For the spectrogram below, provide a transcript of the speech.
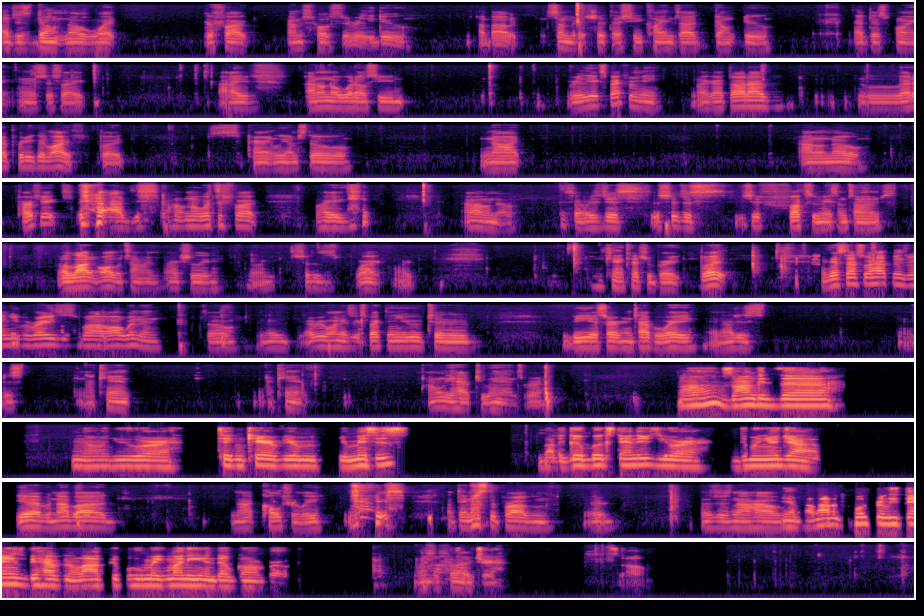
I just don't know what the fuck I'm supposed to really do about some of the shit that she claims I don't do at this point, and it's just like I've I don't know what else you really expect from me. Like I thought I led a pretty good life, but apparently I'm still not I don't know perfect. I just I don't know what the fuck. Like I don't know. So it's just it should just it just fucks with me sometimes. A lot all the time, actually. Like shit is whack. Like you can't catch a break. But I guess that's what happens when you were raised by all women. So everyone is expecting you to be a certain type of way, and I just, I just, I can't, I can't. I only have two hands, bro. Well, as long as uh, you know, you are taking care of your your misses by the good book standards, you are doing your job. Yeah, but not by, not culturally. I think that's the problem. That's just not how. Yeah, a lot of culturally things be having a lot of people who make money end up going broke. That's in our culture. So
